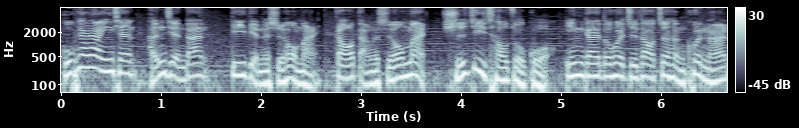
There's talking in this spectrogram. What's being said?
股票要赢钱很简单，低点的时候买，高档的时候卖。实际操作过，应该都会知道这很困难，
